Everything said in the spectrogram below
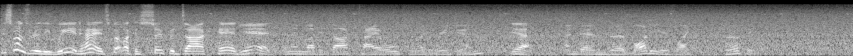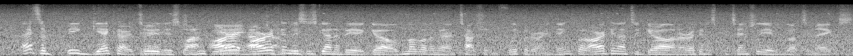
This one's really weird, hey? It's got like a super dark head. Yeah, and then like a dark tail, which like a regen, Yeah. And then the body is like perfect. That's a big gecko too, Yeah, this one. chunky, I? How I reckon chunky. this is going to be a girl. Not that I'm going to touch it and flip it or anything, but I reckon that's a girl and I reckon it's potentially even got some eggs.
